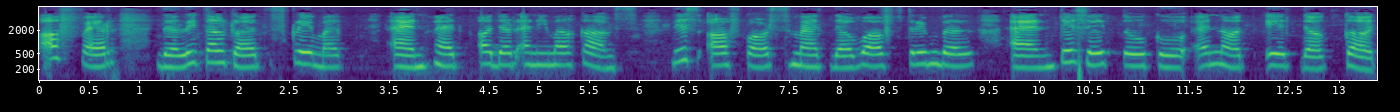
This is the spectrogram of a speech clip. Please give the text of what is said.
of fear, the little goat screamed and made other animals come. This of course made the wolf tremble and decide to go and not eat the goat.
